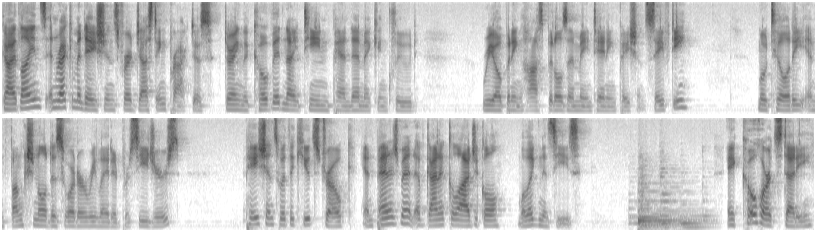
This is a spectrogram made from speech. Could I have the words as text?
Guidelines and recommendations for adjusting practice during the COVID 19 pandemic include reopening hospitals and maintaining patient safety, motility and functional disorder related procedures, patients with acute stroke, and management of gynecological malignancies. A cohort study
